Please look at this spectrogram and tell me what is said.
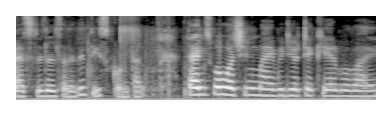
బెస్ట్ రిజల్ట్స్ అనేది తీసుకుంటారు. Thanks for watching my video take care bye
